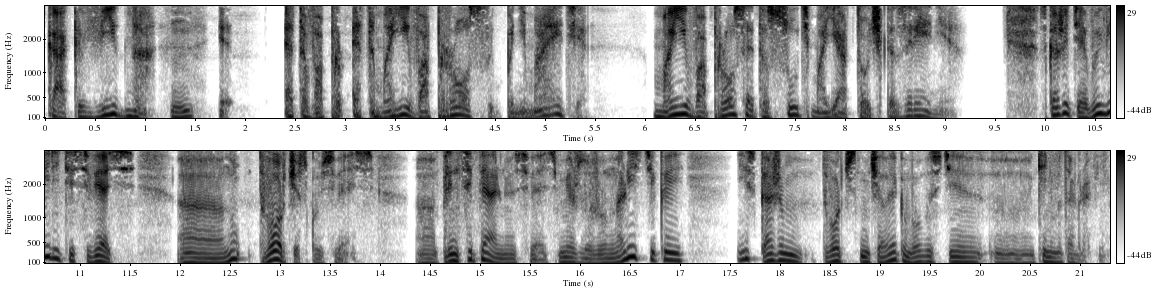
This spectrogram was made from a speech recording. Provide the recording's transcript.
как видно, э, это, вопро- это мои вопросы, понимаете? Мои вопросы — это суть моя точка зрения. Скажите, а вы видите связь, э, ну, творческую связь, э, принципиальную связь между журналистикой и, скажем, творческим человеком в области э, кинематографии?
